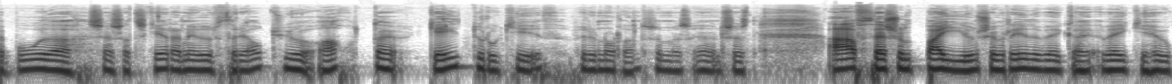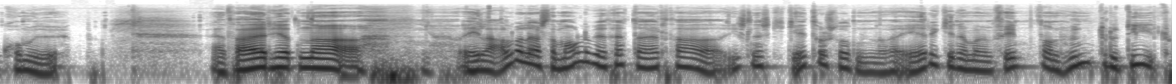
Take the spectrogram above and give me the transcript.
er búið að sagt, skera niður 38 geitur og kið fyrir norðan sem er sagt, af þessum bæjum sem riðuveiki hefur komið upp En það er hérna, eiginlega alvarlegasta máli við þetta er það að Íslenski geiturstofnun, það er ekki nema um 1500 dýr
